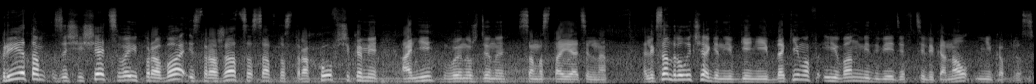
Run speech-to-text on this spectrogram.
При этом защищать свои права и сражаться с автостраховщиками они вынуждены самостоятельно. Александр Лычагин, Евгений Евдокимов и Иван Медведев. Телеканал Ника Плюс.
